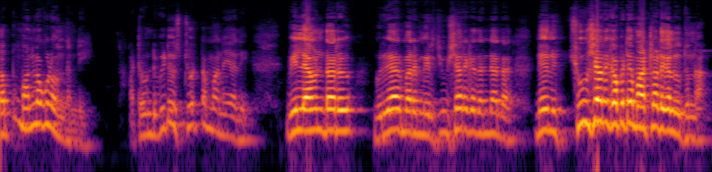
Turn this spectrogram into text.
తప్పు మనలో కూడా ఉందండి. అటువంటి వీడియోస్ చూడటం మానేయాలి. వీళ్ళు ఏమంటారు? గురుగారు మరి మీరు చూశారు కదండి అంటారు నేను చూశాను కాబట్టి మాట్లాడగలుగుతున్నా.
